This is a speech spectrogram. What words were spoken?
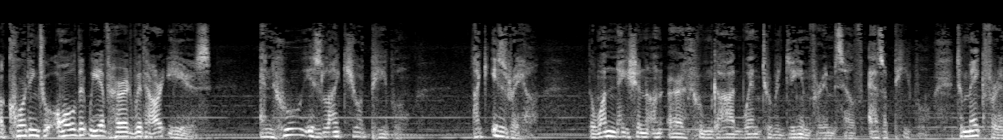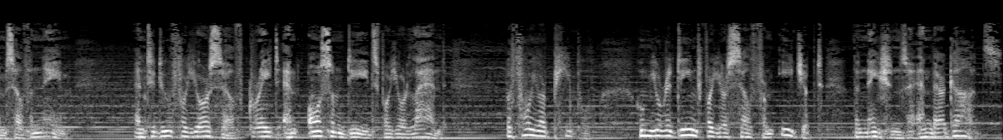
according to all that we have heard with our ears. And who is like your people, like Israel, the one nation on earth whom God went to redeem for himself as a people, to make for himself a name, and to do for yourself great and awesome deeds for your land, before your people, whom you redeemed for yourself from Egypt, the nations and their gods.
